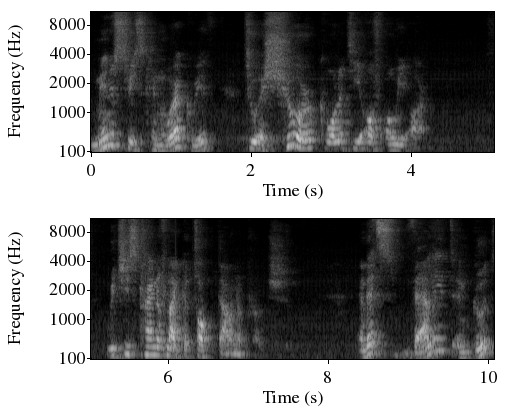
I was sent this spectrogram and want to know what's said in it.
ministries can work with to assure quality of OER, which is kind of like a top-down approach. And that's valid and good.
